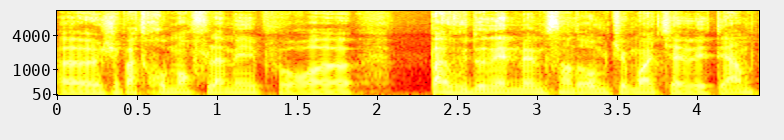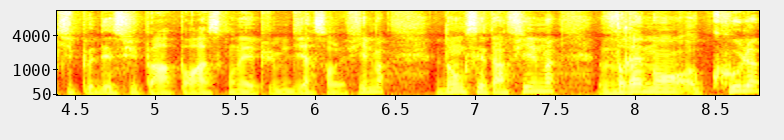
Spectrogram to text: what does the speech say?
Euh, je vais pas trop m'enflammer pour, euh, pas vous donner le même syndrome que moi qui avait été un petit peu déçu par rapport à ce qu'on avait pu me dire sur le film. Donc c'est un film vraiment cool.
